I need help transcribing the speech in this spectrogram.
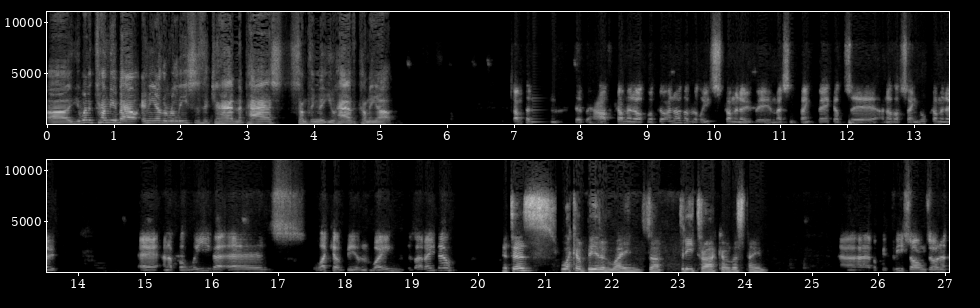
uh, you want to tell me about any other releases that you had in the past? Something that you have coming up? Something that we have coming up. We've got another release coming out with Missing Fink Records, uh, another single coming out. Uh, and I believe it is Liquor, Beer and Wine. Is that right, Dale? It is liquor, beer, and wine. It's a three tracker this time. Uh, we've got three songs on it.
